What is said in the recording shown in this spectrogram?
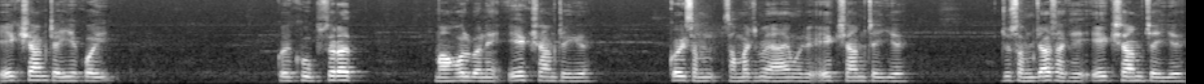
एक शाम चाहिए कोई कोई खूबसूरत माहौल बने। एक शाम चाहिए कोई सम, समझ में आए मुझे एक शाम चाहिए जो समझा सके एक शाम चाहिए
